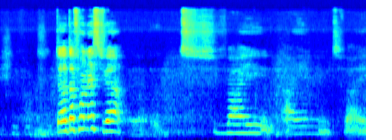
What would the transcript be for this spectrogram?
bisschen Faxen. Da, davon ist wer. Zwei, ein, zwei.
